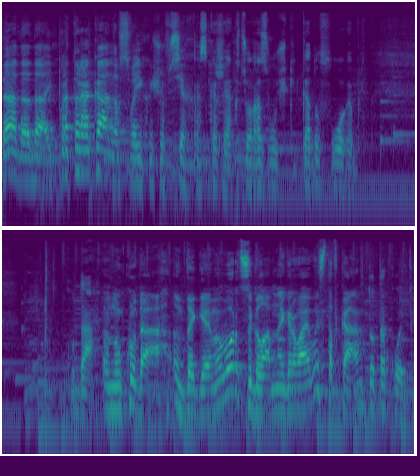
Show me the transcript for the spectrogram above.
Да-да-да, и про тараканов своих еще всех расскажи, актер озвучки God of War, блин. Куда? Ну куда? The Game Awards, главная игровая выставка. Кто такой?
